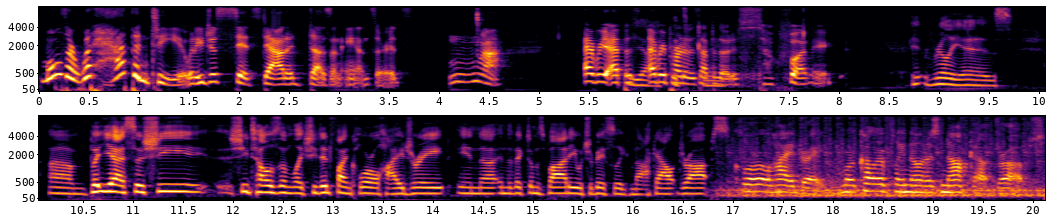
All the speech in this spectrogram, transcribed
mulder what happened to you and he just sits down and doesn't answer it's mwah. every episode yeah, every part of this great. episode is so funny it really is um, but yeah, so she she tells them like she did find chloral hydrate in uh, in the victim's body, which are basically like knockout drops. Chloral hydrate, more colorfully known as knockout drops.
